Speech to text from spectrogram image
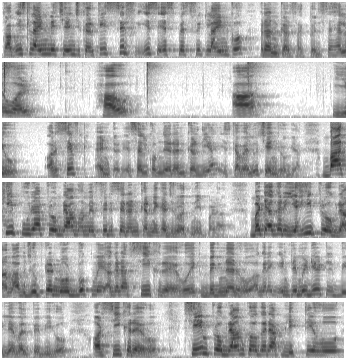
तो आप इस लाइन में चेंज करके सिर्फ़ इस स्पेसिफिक लाइन को रन कर सकते हो। जैसे hello world how are, you और शिफ्ट एंटर। इस सेल को हमने रन कर दिया, इसका वैल्यू चेंज हो गया। बाकी पूरा प्रोग्राम हमें फिर से रन करने का ज़रूरत नहीं पड़ा। बट अगर यही प्रोग्राम आप जुपिटर नोटबुक में अगर आप सीख रहे हो, एक बिगनर हो, अगर एक इंटरमीडिएट भी लेवल पे भी हो और सीख रहे हो सेम प्रोग्राम को अगर आप लिखते हो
